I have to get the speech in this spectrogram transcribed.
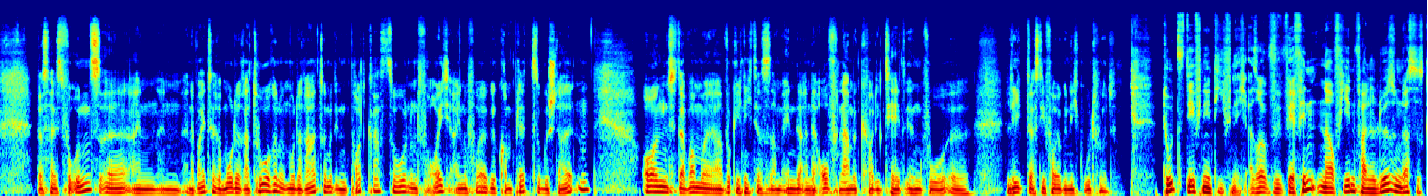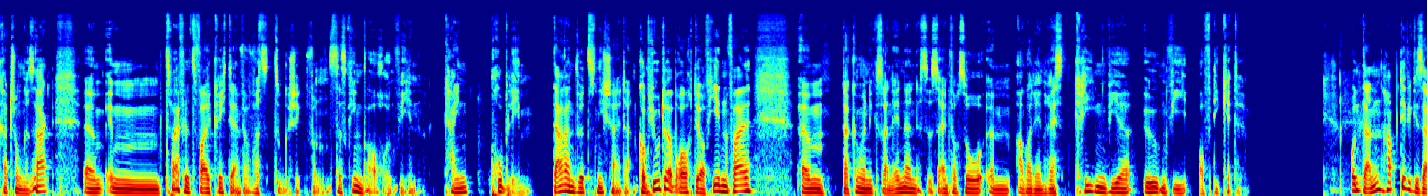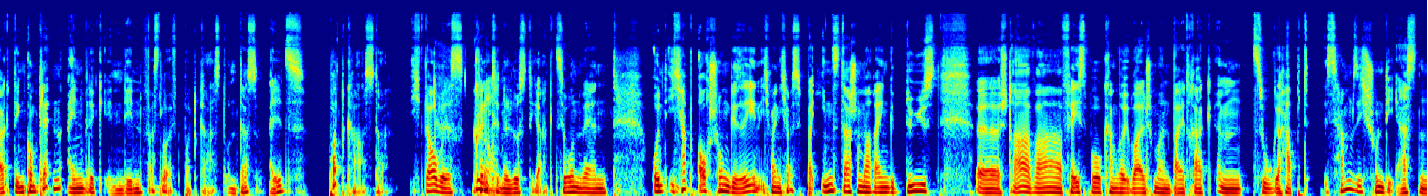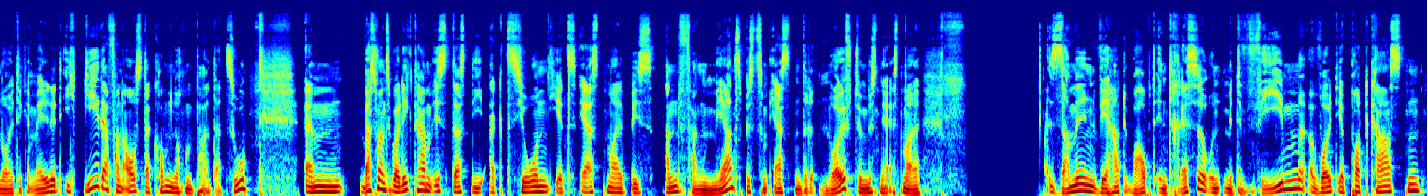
Das heißt, für uns äh, ein, ein, eine weitere Moderatorin und Moderator mit in den Podcast zu holen und für euch eine Folge komplett zu gestalten. Und da wollen wir ja wirklich nicht, dass es am Ende an der Aufnahmequalität irgendwo äh, liegt, dass die Folge nicht gut wird. Tut's definitiv nicht. Also wir finden auf jeden Fall eine Lösung, hast es gerade schon gesagt. Ähm, Im Zweifelsfall kriegt ihr einfach was zugeschickt von uns. Das kriegen wir auch irgendwie hin. Kein Problem. Daran wird es nicht scheitern. Computer braucht ihr auf jeden Fall. Ähm, da können wir nichts dran ändern. Das ist einfach so. Ähm, aber den Rest kriegen wir irgendwie auf die Kette. Und dann habt ihr, wie gesagt, den kompletten Einblick in den Was läuft Podcast. Und das als Podcaster. Ich glaube, das könnte Genau. eine lustige Aktion werden. Und ich habe auch schon gesehen, ich meine, ich habe es bei Insta schon mal reingedüst, äh, Strava, Facebook haben wir überall schon mal einen Beitrag ähm, zu gehabt. Es haben sich schon die ersten Leute gemeldet. Ich gehe davon aus, da kommen noch ein paar dazu. Ähm, was wir uns überlegt haben, ist, dass die Aktion jetzt erstmal bis Anfang März, bis zum 1.3. läuft. Wir müssen ja erstmal sammeln, wer hat überhaupt Interesse und mit wem wollt ihr podcasten.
